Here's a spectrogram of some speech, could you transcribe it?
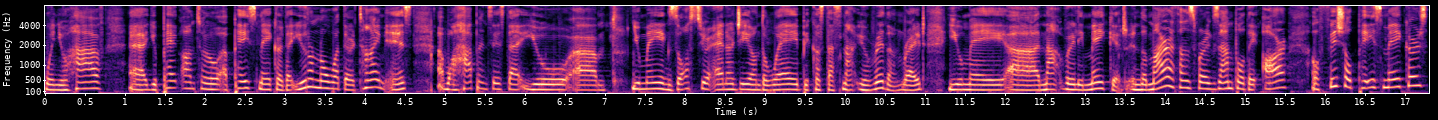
when you have uh, you peg onto a pacemaker that you don't know what their time is, uh, what happens is that you um, you may exhaust your energy on the way because that's not your rhythm, right? You may uh, not really make it. In the marathons, for example, they are official pacemakers.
